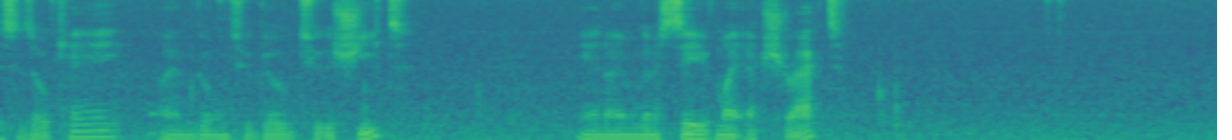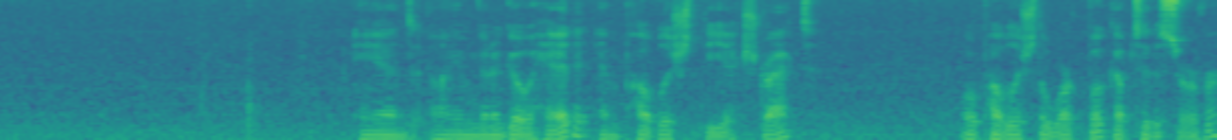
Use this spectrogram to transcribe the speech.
this is okay. I'm going to go to the sheet and I'm going to save my extract. And I am going to go ahead and publish the extract or publish the workbook up to the server.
